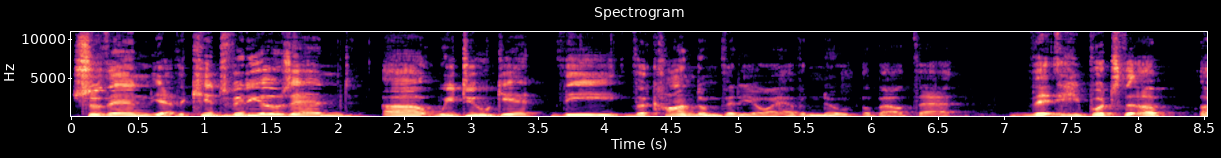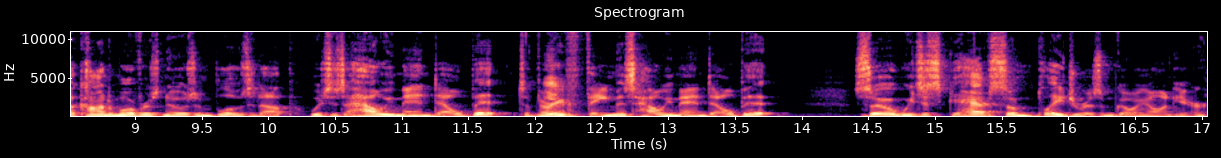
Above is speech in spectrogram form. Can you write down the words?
So then, yeah, the kids' videos end. Uh, we do get the the condom video. I have a note about that. That he puts the a, a condom over his nose and blows it up, which is a Howie Mandel bit. It's a very Yeah. famous Howie Mandel bit. So we just have some plagiarism going on here.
